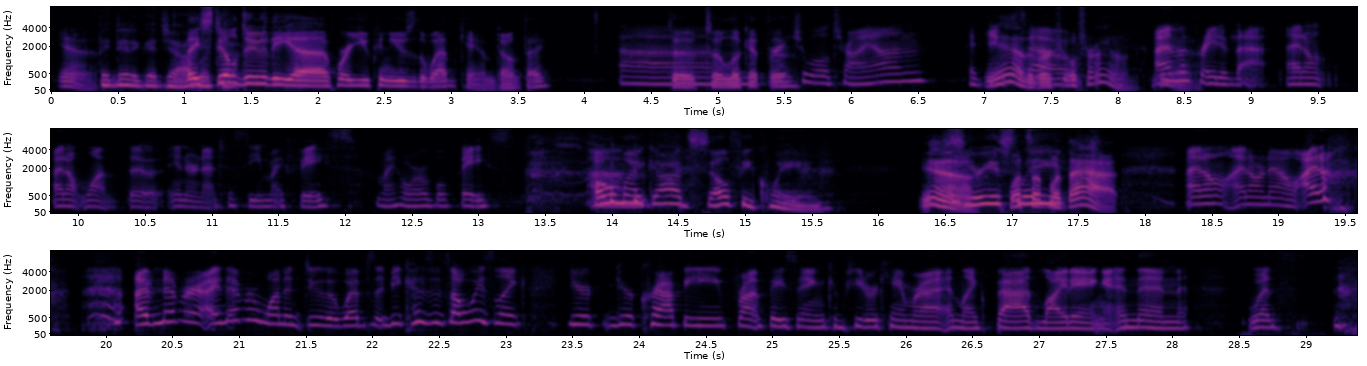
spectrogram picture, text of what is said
Yeah, They did a good job. they with still that. do the uh, where you can use the webcam, don't they? Um, To- to look at the- virtual try on. I think Yeah, the virtual try-on. I'm afraid of that. I don't. I don't want the internet to see my face, my horrible face. Oh um, my God, selfie queen! Yeah, Seriously? what's up with that? I don't. I don't know. I don't. I've never. I never want to do the website because it's always like your your crappy front facing computer camera and like bad lighting, and then once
